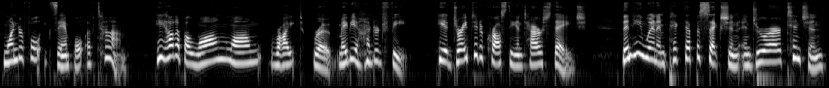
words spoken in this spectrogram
wonderful example of time. He held up a long, long white rope, maybe a hundred feet. He had draped it across the entire stage. Then he went and picked up a section and drew our attention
